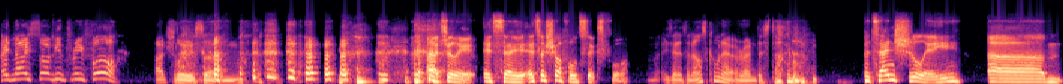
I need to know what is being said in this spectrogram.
hey, nice song in three four. Actually it's um actually, it's a it's a shuffled six four. is anything else coming out around this time? Potentially, um,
